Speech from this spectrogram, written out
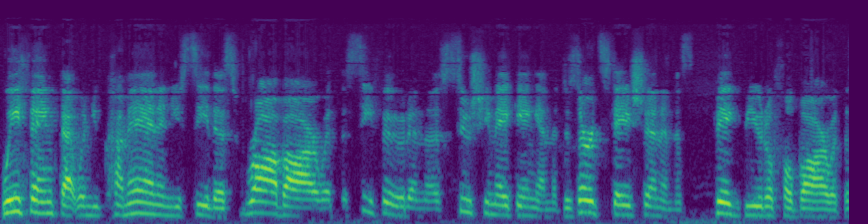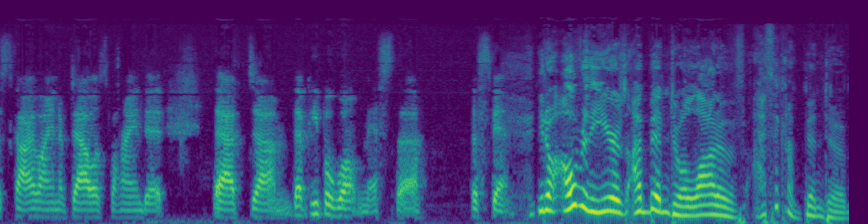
we think that when you come in and you see this raw bar with the seafood and the sushi making and the dessert station and this big beautiful bar with the skyline of Dallas behind it, that um, that people won't miss the the spin. You know, over the years, I've been to a lot of. I think I've been to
